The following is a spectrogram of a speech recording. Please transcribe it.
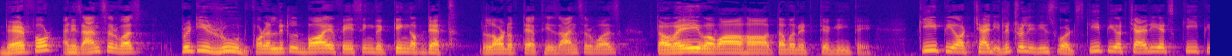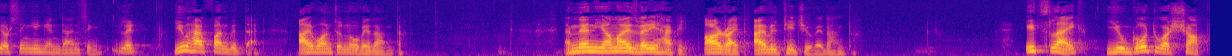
Therefore, and his answer was pretty rude for a little boy facing the king of death, the lord of death. His answer was, Tavai vavaha tavanitya Keep your chariot, literally these words, keep your chariots, keep your singing and dancing. Let you have fun with that. I want to know Vedanta. And then Yama is very happy. All right, I will teach you Vedanta. It's like you go to a shop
